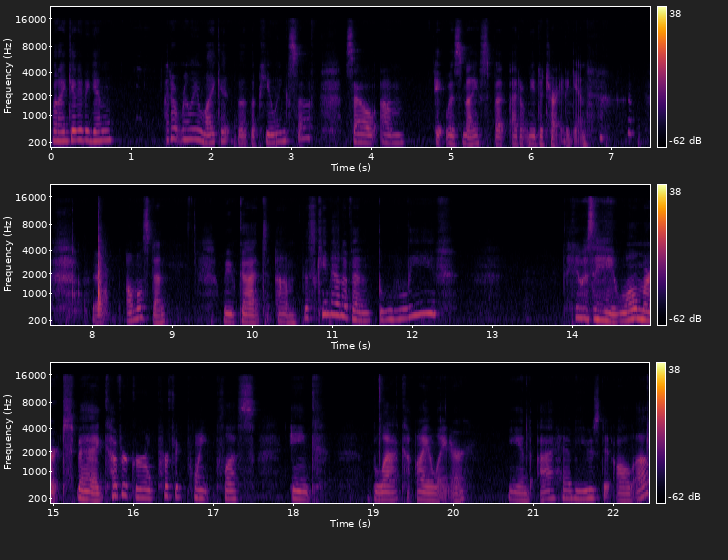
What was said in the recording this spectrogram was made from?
when I get it again, I don't really like it, the, the peeling stuff. So um, it was nice, but I don't need to try it again. almost done. We've got, um, this came out of, I believe, it was a Walmart bag, CoverGirl Perfect Point Plus Ink Black Eyeliner. And I have used it all up.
